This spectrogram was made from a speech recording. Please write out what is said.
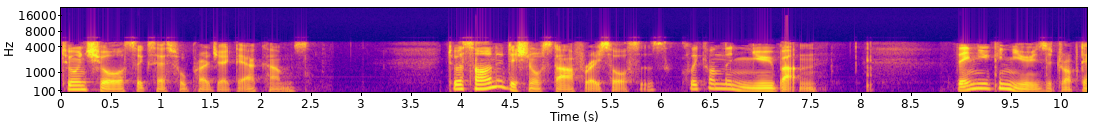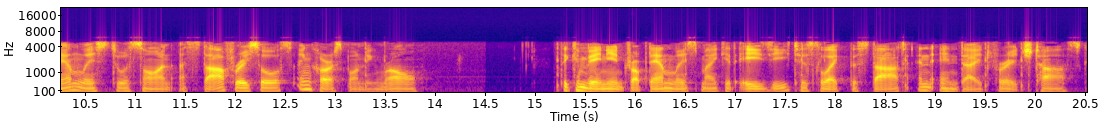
to ensure successful project outcomes. To assign additional staff resources, click on the New button. Then you can use a drop-down list to assign a staff resource and corresponding role. The convenient drop-down lists make it easy to select the start and end date for each task.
